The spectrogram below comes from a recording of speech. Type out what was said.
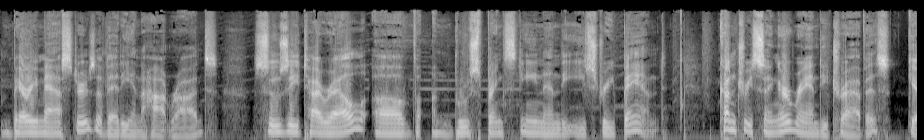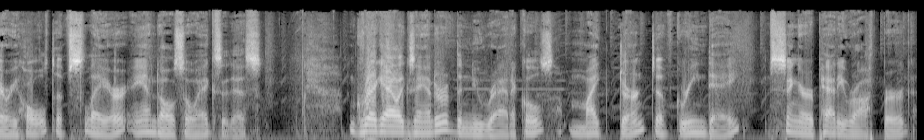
Barry Masters of Eddie and the Hot Rods, Soozie Tyrell of Bruce Springsteen and the E Street Band, country singer Randy Travis, Gary Holt of Slayer and also Exodus, Greg Alexander of the New Radicals, Mike Dirnt of Green Day, singer Patty Rothberg,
